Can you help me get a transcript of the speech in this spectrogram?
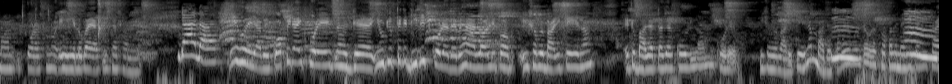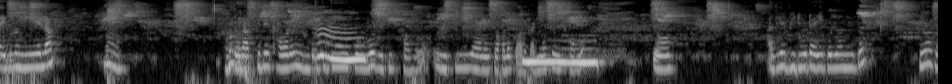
মা পড়াশুনো এই এলো গায়ে আসিস না সামনে। এ হয়ে যাবে কপিরাইট করে ইউটিউব থেকে ডিলিট করে দেবে হ্যাঁ ললিপপ এইসবে বাড়িতে এলাম। একটু বাজার টাজার করলাম করে এইসবে বাড়িতে এলাম বাজার টাজার বলতে ওরা সকালে ম্যাগি ট্যাগি খায় এগুলো নিয়ে এলাম। হুম। তো রাত্রিদের খাবারে রুটি করব রুটি খাব রুটি আর সকালে তরকারি আছে খাব। তো আজকের ভিডিওটা এই পর্যন্ত ঠিক আছে?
